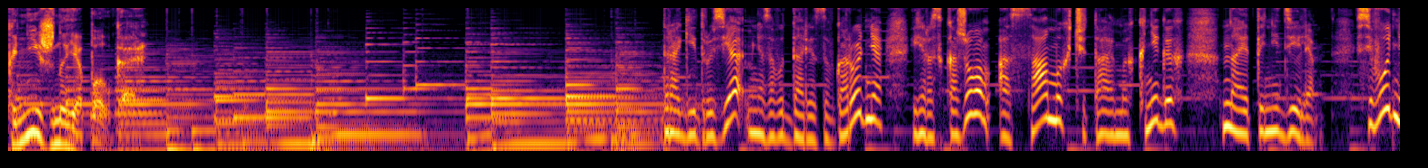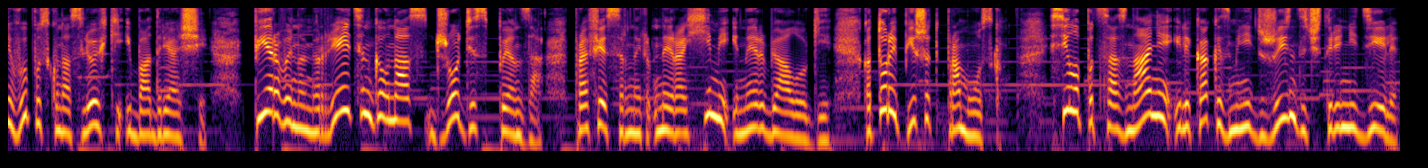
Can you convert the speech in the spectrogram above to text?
Книжная полка. Дорогие друзья, меня зовут Дарья Завгородня, я расскажу вам о самых читаемых книгах на этой неделе. Сегодня выпуск у нас легкий и бодрящий. Первый номер рейтинга у нас Джо Диспенза, профессор нейрохимии и нейробиологии, который пишет про мозг. «Сила подсознания» или «Как изменить жизнь за 4 недели»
